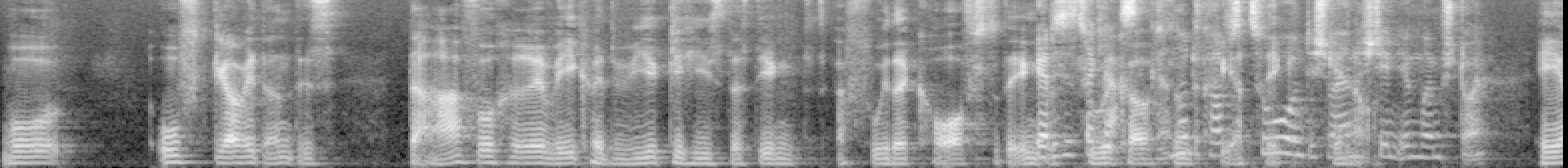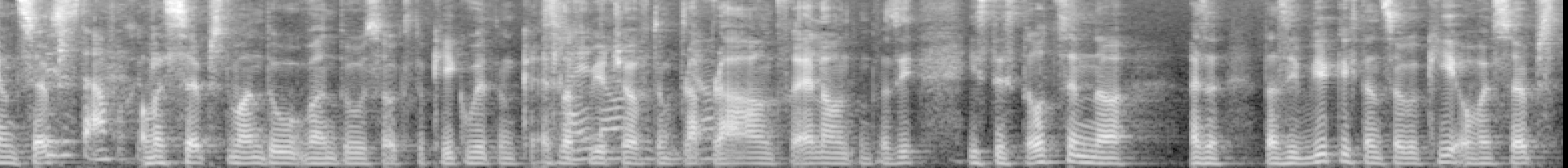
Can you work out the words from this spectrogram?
wo oft, glaube ich, dann das, der einfachere Weg halt wirklich ist, dass du irgendein Futter kaufst oder irgendwas Ja, das ist der Klassiker. Ne? Du kaufst fertig. zu und die Schweine genau. stehen irgendwo im Stall. Eh, und selbst, das ist der einfache aber selbst wenn du, wenn du sagst, okay, gut, und Kreislaufwirtschaft und bla bla und Freiland und was ich, ist das trotzdem noch, also, dass ich wirklich dann sage, okay, aber selbst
